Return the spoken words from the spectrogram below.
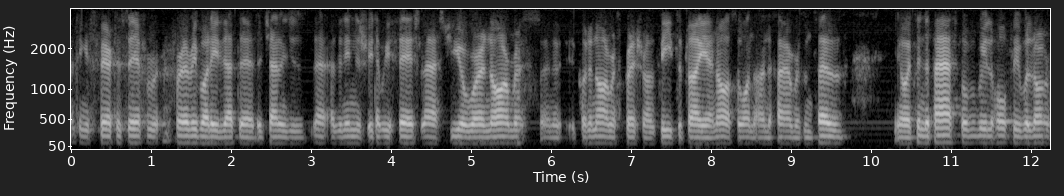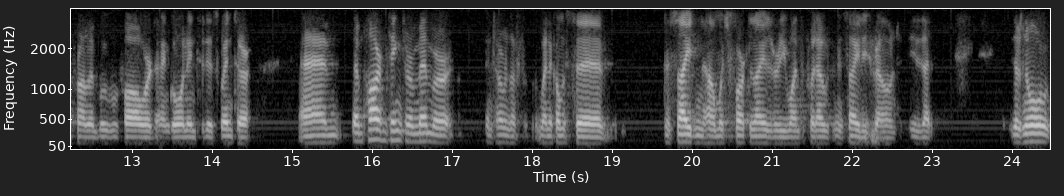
I think it's fair to say for for everybody that the the challenges as an industry that we faced last year were enormous, and it put enormous pressure on feed supply and also on on the farmers themselves. You know, it's in the past, but we'll hopefully we'll learn from it moving forward and going into this winter. Um, the important thing to remember in terms of when it comes to deciding how much fertilizer you want to put out in silage ground is that there's no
